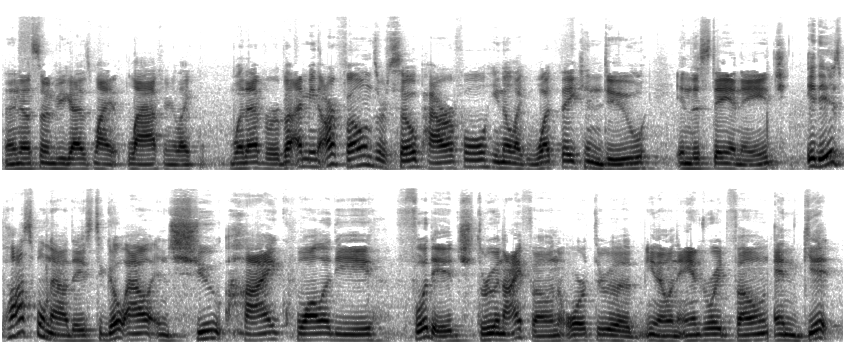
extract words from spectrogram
And I know some of you guys might laugh and you're like, whatever. But I mean, our phones are so powerful, you know, like what they can do in this day and age. It is possible nowadays to go out and shoot high quality footage through an iPhone or through a, you know, an Android phone and get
